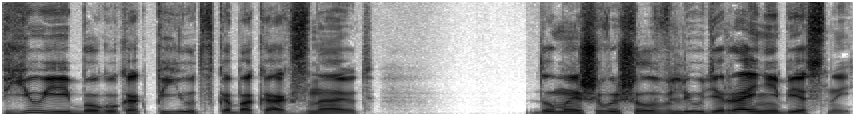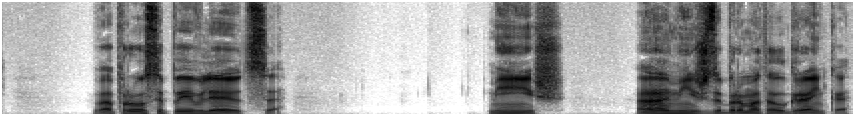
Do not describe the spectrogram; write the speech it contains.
Пью, ей-богу, как пьют, в кабаках знают. Думаешь, вышел в люди, рай небесный? Вопросы появляются. «Миш, а, Миш», — забормотал Гранька,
